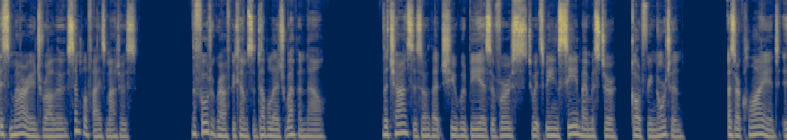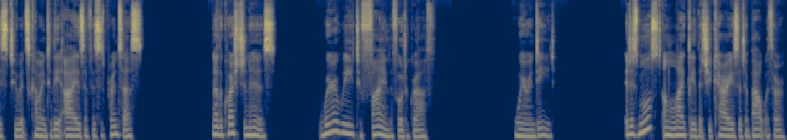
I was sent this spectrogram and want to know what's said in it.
this marriage rather simplifies matters. The photograph becomes a double edged weapon now. The chances are that she would be as averse to its being seen by Mr. Godfrey Norton as our client is to its coming to the eyes of his princess. Now the question is, where are we to find the photograph? Where indeed? It is most unlikely that she carries it about with her.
